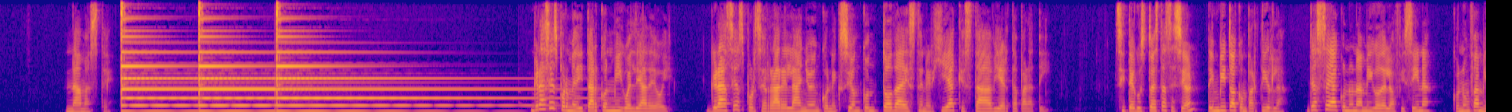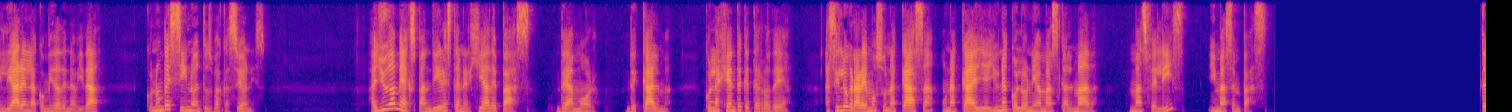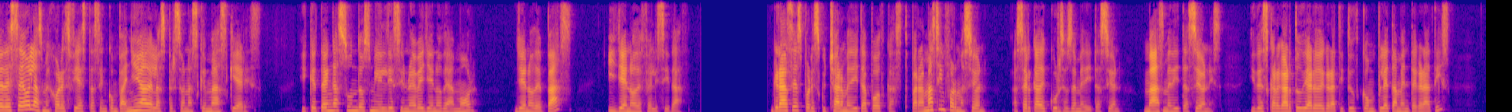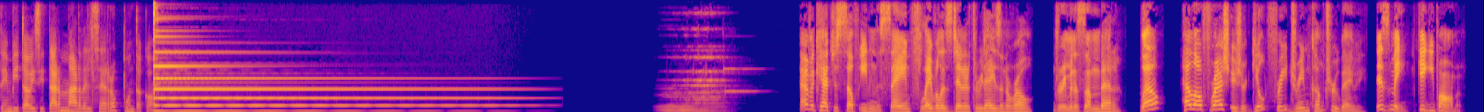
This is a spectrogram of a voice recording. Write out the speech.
Namaste. Gracias por meditar conmigo el día de hoy. Gracias por cerrar el año en conexión con toda esta energía que está abierta para ti. Si te gustó esta sesión, te invito a compartirla, ya sea con un amigo de la oficina, con un familiar en la comida de Navidad, con un vecino en tus vacaciones. Ayúdame a expandir esta energía de paz, de amor, de calma, con la gente que te rodea Así lograremos una casa, una calle y una colonia más calmada, más feliz y más en paz. Te deseo las mejores fiestas en compañía de las personas que más quieres y que tengas un 2019 lleno de amor, lleno de paz y lleno de felicidad. Gracias por escuchar Medita Podcast. Para más información acerca de cursos de meditación, más meditaciones y descargar tu diario de gratitud completamente gratis, te invito a visitar mardelcerro.com. Ever catch yourself eating the same flavorless dinner three days in a row? Dreaming of something better? Well, HelloFresh is your guilt-free dream come true, baby. It's me, Kiki Palmer.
